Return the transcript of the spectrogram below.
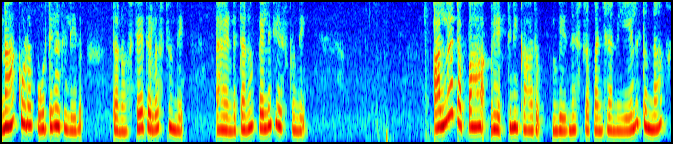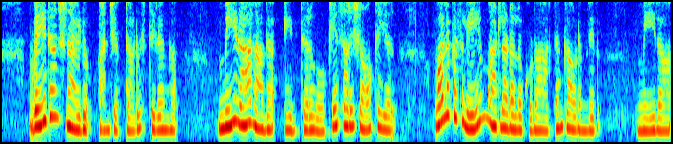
నాకు కూడా పూర్తిగా తెలియదు తను వస్తే తెలుస్తుంది. అండ్ తను పెళ్ళి చేసుకుంది. అల్లాటప్ప వ్యక్తిని కాదు. బిజినెస్ ప్రపంచాన్ని ఏలుతున్న వేదాంశ్ నాయుడు అని చెప్తాడు స్థిరంగా. మీరా రాధా ఇద్దరు ఒకేసారి షాక్ అయ్యారు. వాళ్ళకి అసలు ఏం మాట్లాడాలో కూడా అర్థం కావడం లేదు. మీరా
